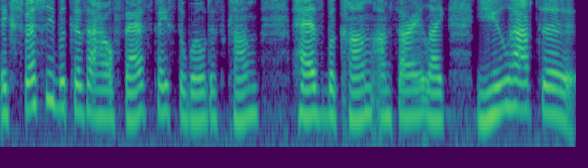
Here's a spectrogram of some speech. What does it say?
Especially because of how fast paced the world has come, has become. I'm sorry. Like you have to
